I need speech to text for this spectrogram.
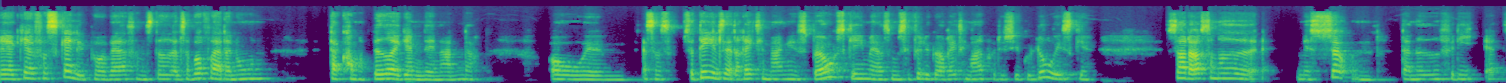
reagerer forskelligt på at være sådan et sted. Altså hvorfor er der nogen, der kommer bedre igennem det end andre? Og øh, altså, så dels er der rigtig mange spørgeskemaer, som selvfølgelig gør rigtig meget på det psykologiske. Så er der også noget med søvnen dernede, fordi at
